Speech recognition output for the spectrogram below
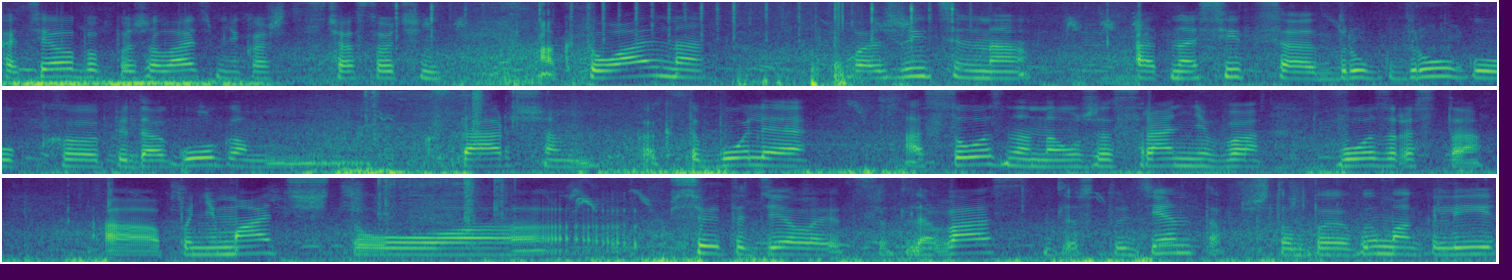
хотела бы пожелать, мне кажется, сейчас очень актуально, уважительно относиться друг к другу, к педагогам, к старшим, как-то более осознанно уже с раннего возраста а, понимать, что все это делается для вас, для студентов, чтобы вы могли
